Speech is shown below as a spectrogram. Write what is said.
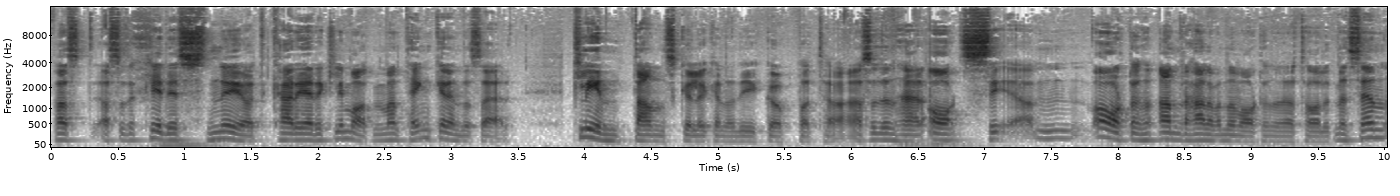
fast alltså okej det är snö och ett karriärklimat. Men man tänker ändå så här. Clintan skulle kunna dyka upp på ett hörn. Alltså den här 18, andra halvan av 1800-talet. Men sen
